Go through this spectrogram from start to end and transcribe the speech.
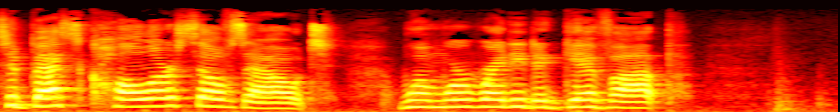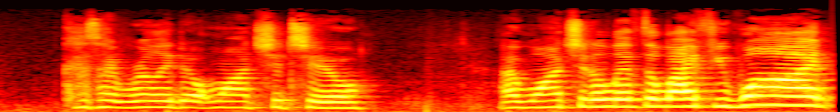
to best call ourselves out when we're ready to give up because I really don't want you to. I want you to live the life you want.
